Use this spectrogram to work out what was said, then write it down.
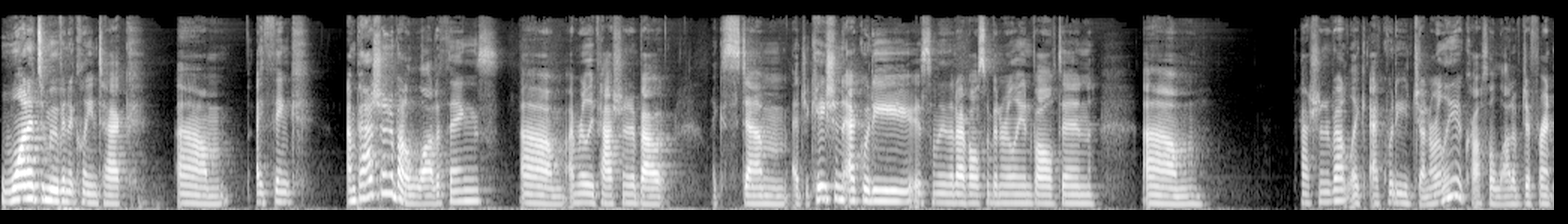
wanted to move into clean tech um, i think i'm passionate about a lot of things um, i'm really passionate about like STEM education equity is something that I've also been really involved in. Um, passionate about like equity generally across a lot of different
